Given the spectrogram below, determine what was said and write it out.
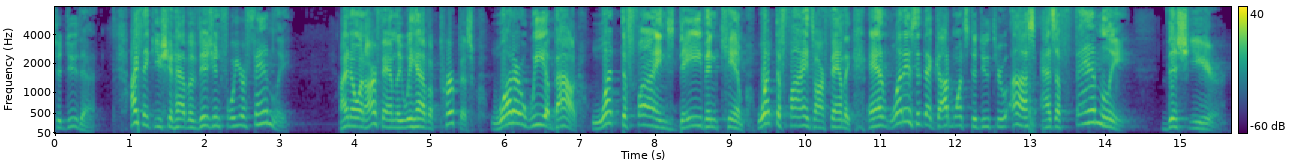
to do that. I think you should have a vision for your family. I know in our family we have a purpose. What are we about? What defines Dave and Kim? What defines our family? And what is it that God wants to do through us as a family this year?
